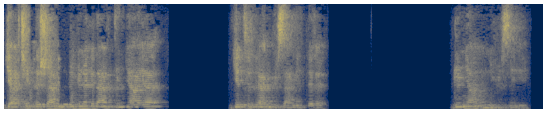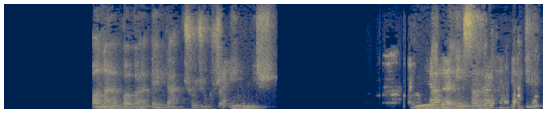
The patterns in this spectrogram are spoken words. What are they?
gerçekleşen ve bugüne kadar dünyaya getirilen güzelliklere dünyanın yüzeyi ana, baba, evlat, çocuk, rahimmiş. Dünyada insanlar bir dil.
